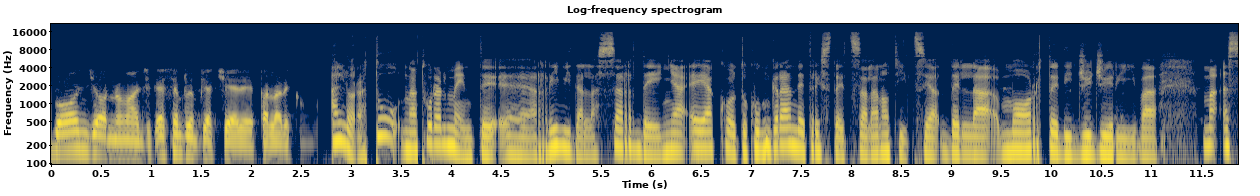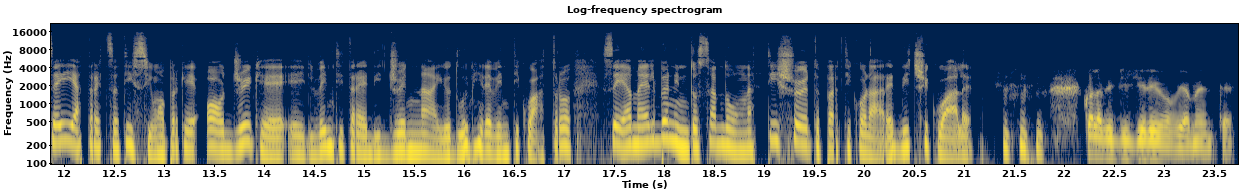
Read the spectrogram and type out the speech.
Buongiorno Magica, è sempre un piacere parlare con voi. Allora, tu naturalmente eh, arrivi dalla Sardegna e hai accolto con grande tristezza la notizia della morte di Gigi Riva, ma sei attrezzatissimo perché oggi, che è il 23 di gennaio 2024, sei a Melbourne indossando una t-shirt particolare, dici quale? Quella di Gigi Riva ovviamente,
